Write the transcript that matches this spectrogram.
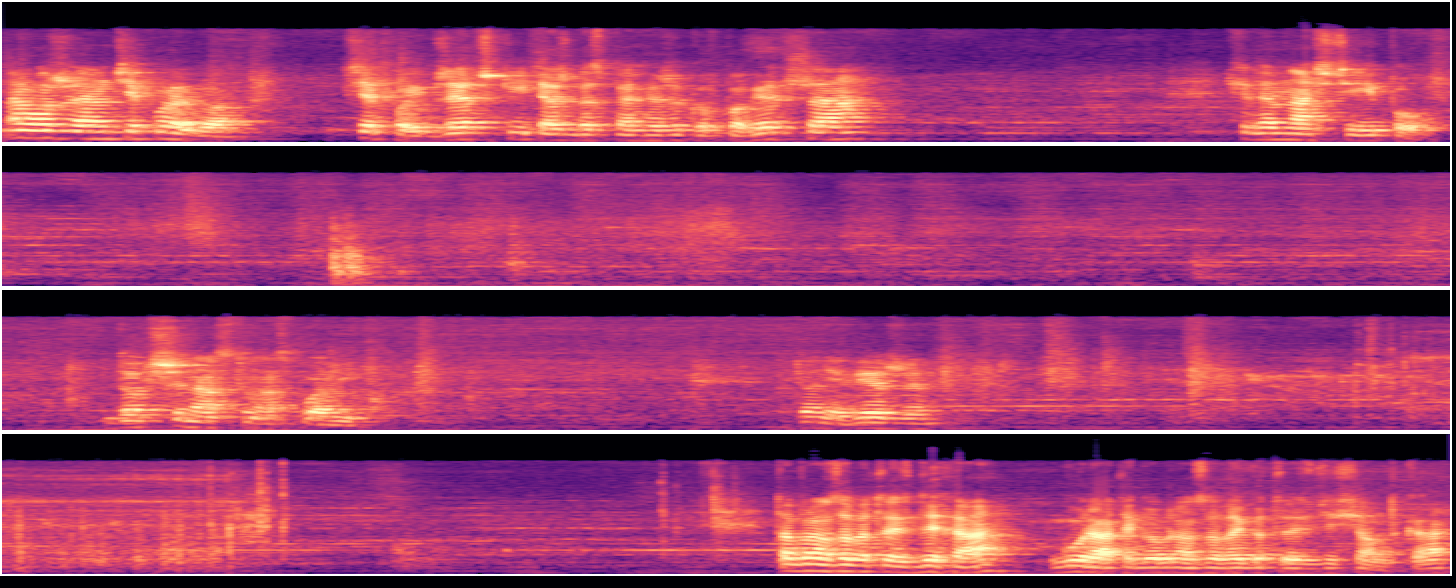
Nałożyłem ciepłego, ciepłej brzeczki, też bez pęcherzyków powietrza. 17,5. Do 13 na spławiku. Kto nie wierzy, To brązowe to jest dycha. Góra tego brązowego to jest dziesiątka.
